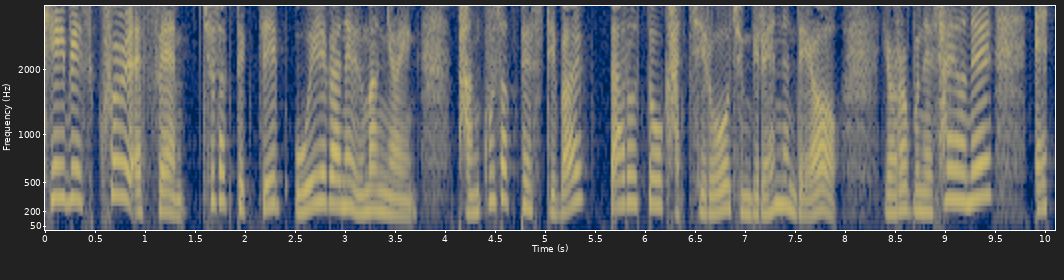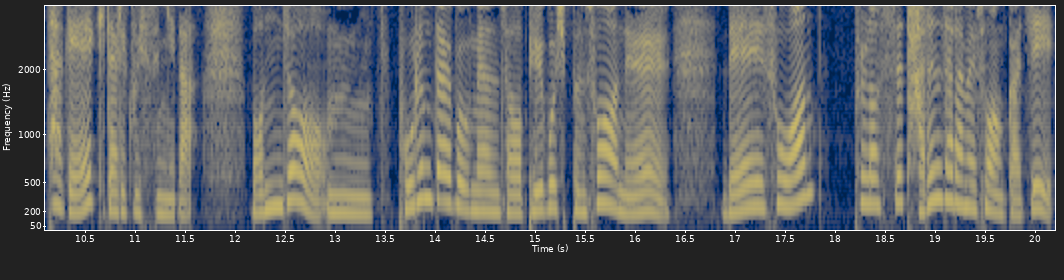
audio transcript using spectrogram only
KBS 쿨 FM 추석 특집 5일간의 음악 여행 방구석 페스티벌 따로 또 같이로 준비를 했는데요. 여러분의 사연을 애타게 기다리고 있습니다. 먼저 음 보름달 보면서 빌고 싶은 소원을 내 소원 플러스 다른 사람의 소원까지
